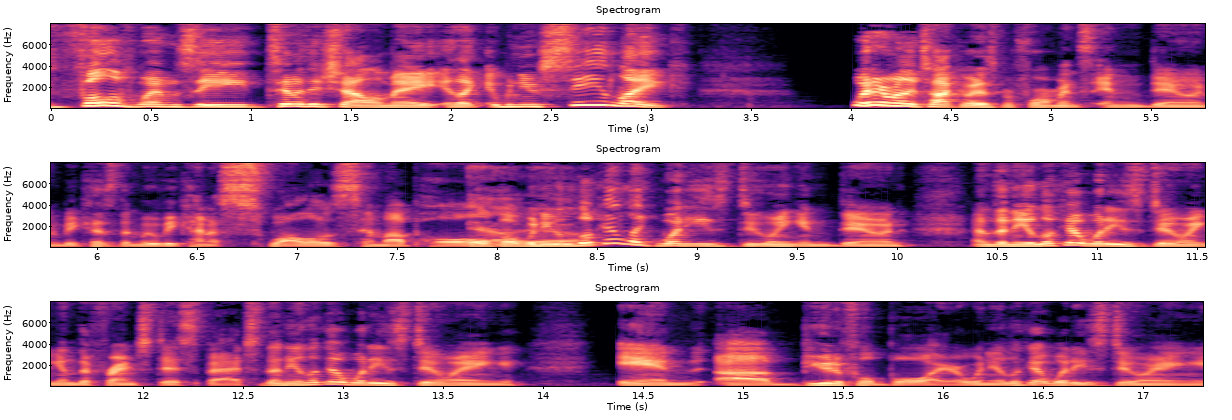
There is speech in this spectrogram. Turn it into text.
full of whimsy. Timothée Chalamet, like when you see like we didn't really talk about his performance in Dune because the movie kind of swallows him up whole. Yeah, but when you look at like what he's doing in Dune, and then you look at what he's doing in The French Dispatch, then you look at what he's doing in uh, Beautiful Boy, or when you look at what he's doing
